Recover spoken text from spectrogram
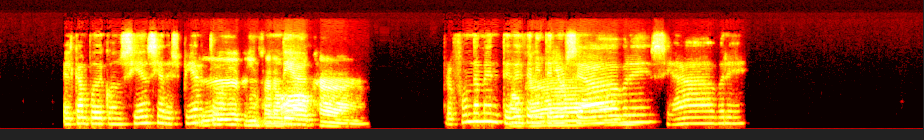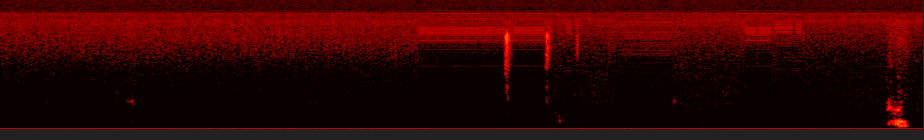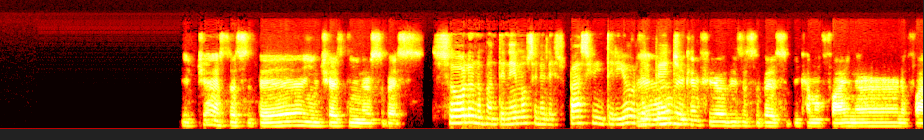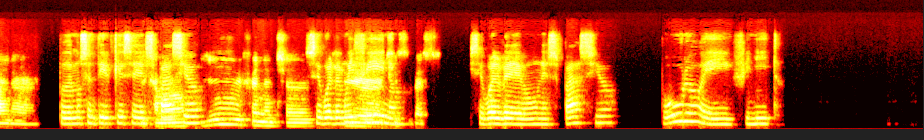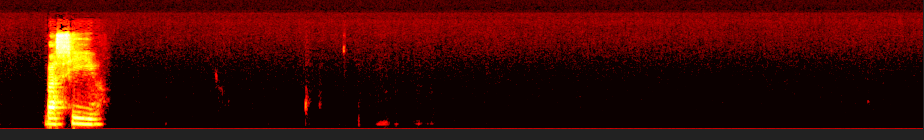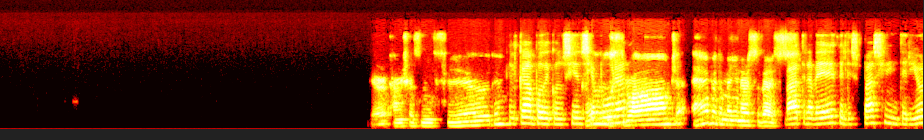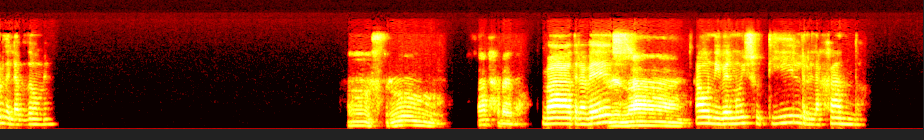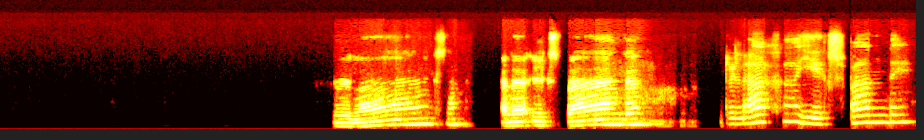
el campo de conciencia despierto mundial. open. Profundamente desde el interior se abre, se abre. Just stay in chest inner space. Solo nos mantenemos en el espacio interior del Then pecho. we can feel this space become finer and finer. Podemos sentir que ese Become espacio infinite se vuelve muy fino, space. se vuelve un espacio puro e infinito, vacío. El campo de conciencia pura va a través del espacio interior del abdomen, va a través Relax. a un nivel muy sutil, relajando. Relax. And then expand. Relaja y expande.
